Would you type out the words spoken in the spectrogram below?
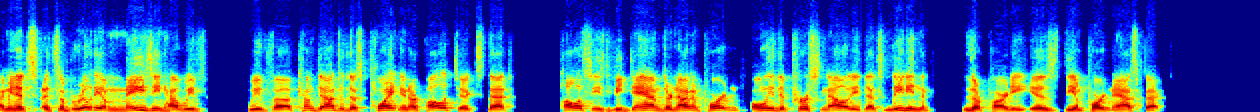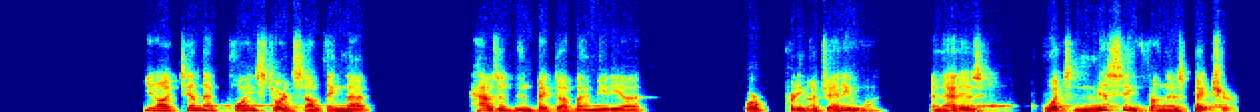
I mean, it's it's a really amazing how we've we've uh, come down to this point in our politics that policies be damned, they're not important. Only the personality that's leading the, their party is the important aspect. You know, Tim, that points towards something that hasn't been picked up by media or pretty much anyone. And that is what's missing from this picture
